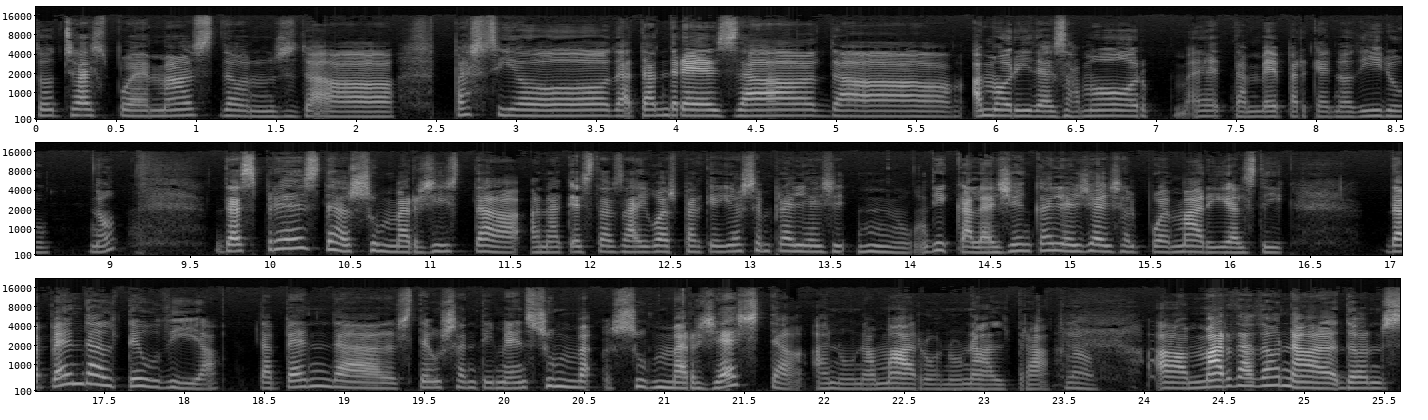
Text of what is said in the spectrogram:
tots els poemes doncs, de passió, de tendresa, d'amor i desamor, eh, també, per què no dir-ho, no? Després de submergir-te en aquestes aigües, perquè jo sempre llegi... mm, dic a la gent que llegeix el poemari els dic, depèn del teu dia, depèn dels teus sentiments, submer- submergeix-te en una mar o en una altra. Clar. A Mar de Dona, doncs,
